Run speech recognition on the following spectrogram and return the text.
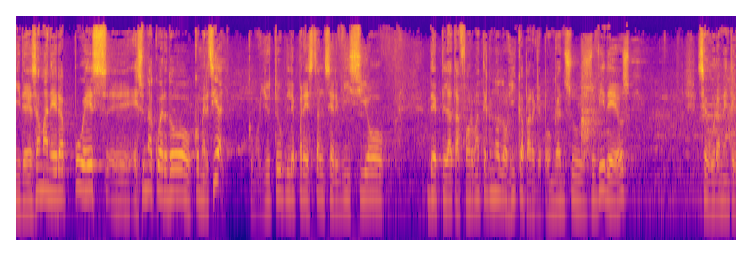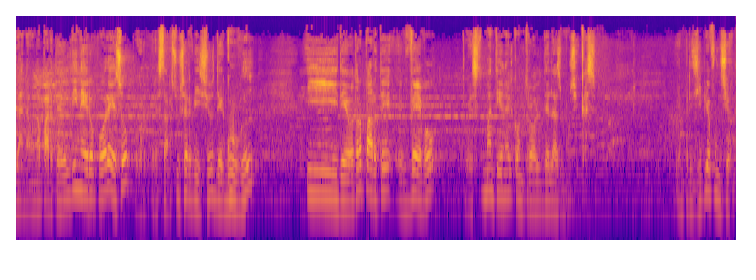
Y de esa manera, pues, eh, es un acuerdo comercial. Como YouTube le presta el servicio de plataforma tecnológica para que pongan sus videos, seguramente gana una parte del dinero por eso, por prestar sus servicios de Google. Y de otra parte, Vevo, pues, mantiene el control de las músicas. En principio funciona.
